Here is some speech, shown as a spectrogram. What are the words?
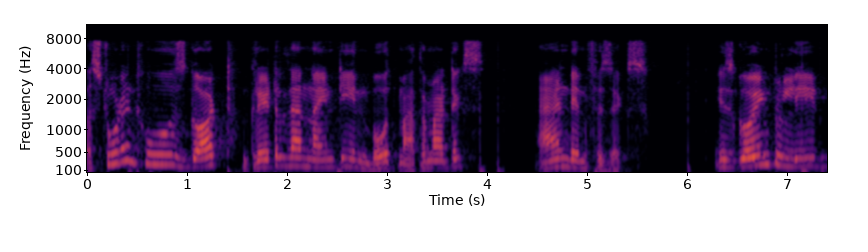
a student who's got greater than 90 in both mathematics and in physics is going to lead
